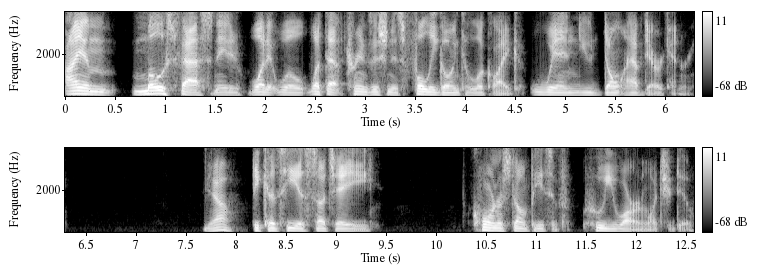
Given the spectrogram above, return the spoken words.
I am most fascinated what it will what that transition is fully going to look like when you don't have Derrick Henry. Yeah. Because he is such a cornerstone piece of who you are and what you do.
